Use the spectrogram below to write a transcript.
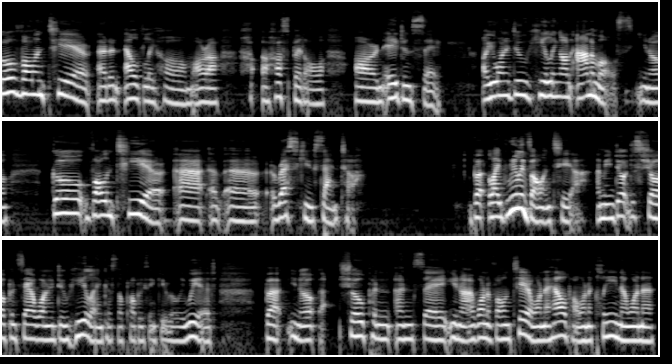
Go volunteer at an elderly home or a, a hospital or an agency. Or you want to do healing on animals, you know, go volunteer at a, a, a rescue center but like really volunteer. I mean, don't just show up and say, I want to do healing because they'll probably think you're really weird. But, you know, show up and, and say, you know, I want to volunteer, I want to help, I want to clean, I want to,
